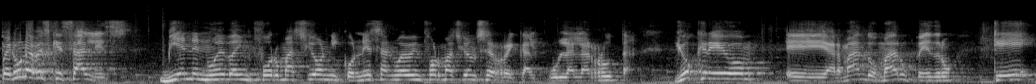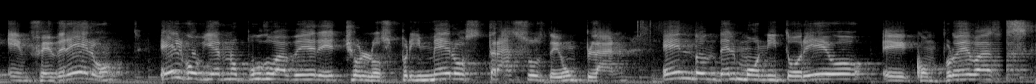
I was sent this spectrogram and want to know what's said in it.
pero una vez que sales, viene nueva información y con esa nueva información se recalcula la ruta. Yo creo, eh, Armando, Maru, Pedro, que en febrero el gobierno pudo haber hecho los primeros trazos de un plan en donde el monitoreo eh, con pruebas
